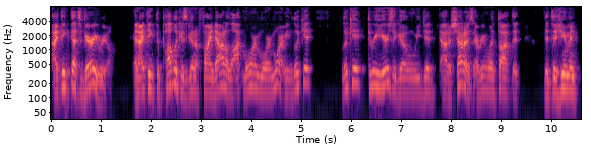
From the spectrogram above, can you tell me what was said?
I think that's very real, and I think the public is going to find out a lot more and more and more. I mean, look at look at three years ago when we did Out of Shadows. Everyone thought that that the human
